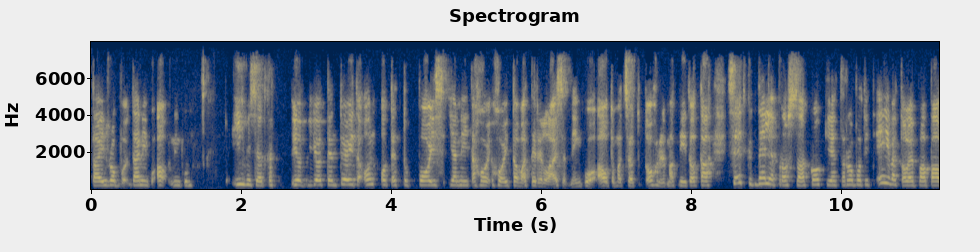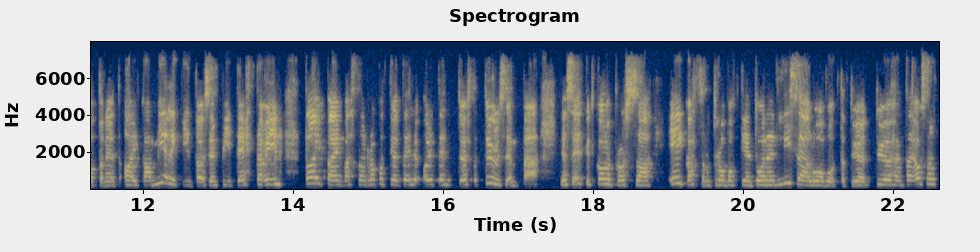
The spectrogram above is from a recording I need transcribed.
tai, robo, tai niin kuin, niin kuin ihmisiä, jotka, joiden töitä on otettu pois ja niitä hoitavat erilaiset niin kuin automatisoitut ohjelmat, niin tota, 74 prosenttia koki, että robotit eivät ole vapauttaneet aikaa mielenkiintoisempiin tehtäviin, tai päinvastoin robotti oli tehnyt, oli tehnyt työstä tylsempää. Ja 73 prosenttia ei katsonut robottien tuoneen lisää luovuutta työ, työhön tai osannut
